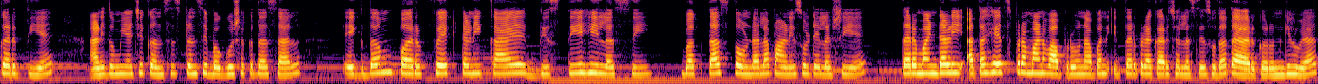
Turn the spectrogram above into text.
करते आणि तुम्ही याची कन्सिस्टन्सी बघू शकत असाल. एकदम परफेक्ट आणि काय दिसते ही लस्सी. बघताच तोंडाला पाणी सुटेल अशी आहे. तर मंडळी आता हेच प्रमाण वापरून आपण इतर प्रकारच्या लस्सीसुद्धा तयार करून घेऊयात.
